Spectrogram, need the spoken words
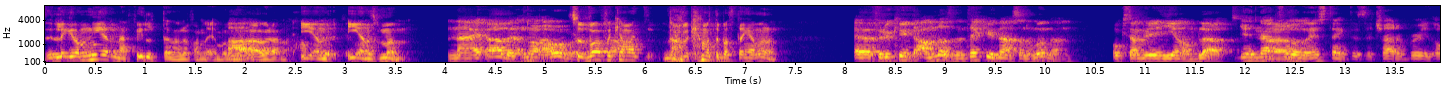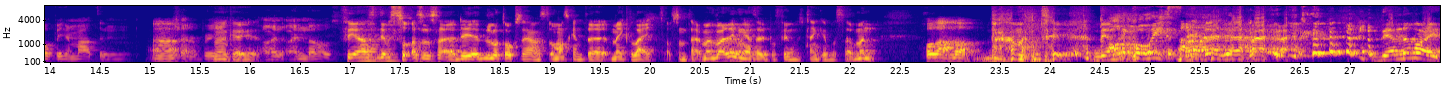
lägger de ner den här filten eller vad fan det är, över den i, en, i ens mun? Nej, över den. No. Så varför kan, man inte, varför kan man inte bara stänga munnen? Eh, För du kan ju inte andas, den täcker ju näsan och munnen. Och sen blir den genomblöt. Your natural instinct is to try to breathe. Open your mouth and Or, or nose. För jag, det, var så, alltså, så här, det, det låter också hemskt och man ska inte make light av sånt här. Men varje gång jag ser på film så tänker jag bara så här, men... Håll andan. men typ, det, Call the police! det enda varit,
